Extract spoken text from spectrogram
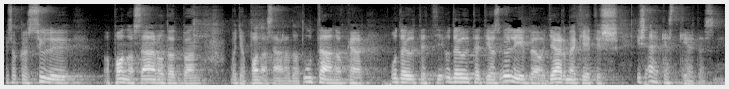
És akkor a szülő a panasz áradatban, vagy a panasz áradat után akár odaülteti, odaülteti az ölébe a gyermekét, és, és elkezd kérdezni.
